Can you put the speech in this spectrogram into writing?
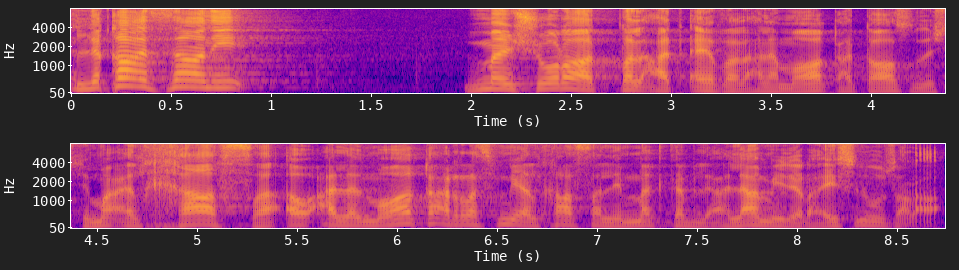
اللقاء الثاني منشورات طلعت أيضا على مواقع التواصل الاجتماعي الخاصة أو على المواقع الرسمية الخاصة للمكتب الإعلامي لرئيس الوزراء.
